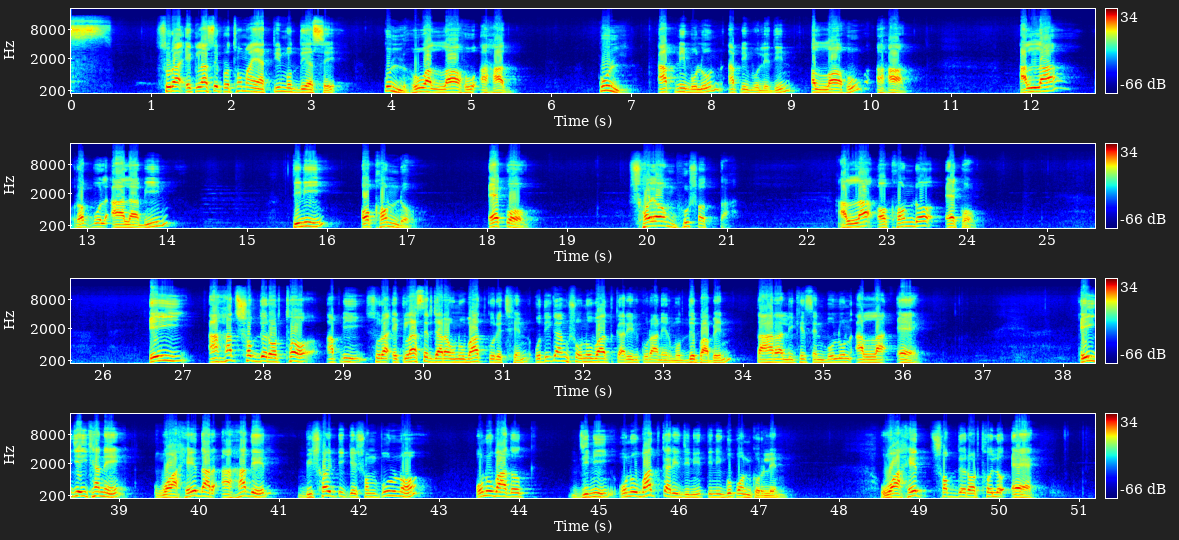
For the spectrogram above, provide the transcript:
সুরা একলাসে প্রথম আয়াতটির মধ্যে আছে, কুল হু আল্লাহ আহাদ। কুল, আপনি বলুন, আপনি বলে দিন, আল্লাহু আহাদ। আল্লাহ রব্বুল আলামিন, তিনি অখণ্ড। একক স্বয়ংভূসত্তা আল্লাহ অখণ্ড একক এই আহাদ শব্দের অর্থ আপনি সুরা একলাসের যারা অনুবাদ করেছেন, অধিকাংশ অনুবাদকারীর কোরআনের মধ্যে পাবেন, তাহারা লিখেছেন, বলুন আল্লাহ এক। এই যে এইখানে ওয়াহেদ আর আহাদের বিষয়টিকে সম্পূর্ণ অনুবাদক যিনি, অনুবাদকারী যিনি, তিনি গোপন করলেন। ওয়াহেদ শব্দের অর্থ হইল এক।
